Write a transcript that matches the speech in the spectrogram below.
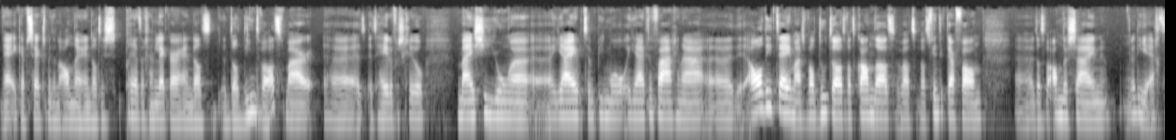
Ja, ik heb seks met een ander en dat is prettig en lekker en dat, dat dient wat. Maar uh, het, het hele verschil meisje, jongen, jij hebt een piemel, jij hebt een vagina. al die thema's, wat doet dat, wat kan dat, wat, wat vind ik daarvan? dat we anders zijn, die echt...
